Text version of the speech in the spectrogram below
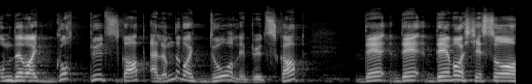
Om det var et godt budskap eller om det var et dårlig budskap, det, det, det var ikke så,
